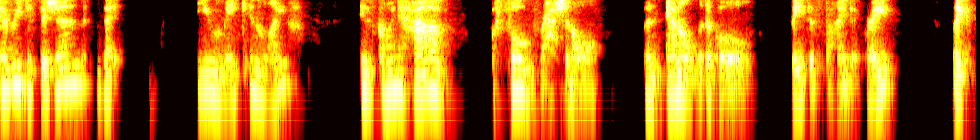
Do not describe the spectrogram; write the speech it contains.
every decision that you make in life is going to have a full rational an analytical basis behind it, right? Like,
